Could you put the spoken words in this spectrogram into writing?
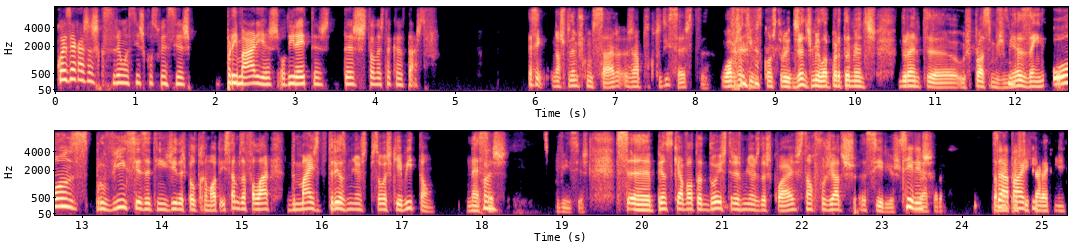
quais é que achas que serão assim as consequências primárias ou direitas da gestão desta catástrofe? Assim, nós podemos começar já pelo que tu disseste. O objetivo de construir 200 mil apartamentos durante uh, os próximos Sim. meses em 11 províncias atingidas pelo terremoto. E estamos a falar de mais de 13 milhões de pessoas que habitam nessas províncias. Se, uh, penso que há volta de 2, 3 milhões das quais são refugiados sírios. Sírios. Para, também para, ficar aqui. aqui.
